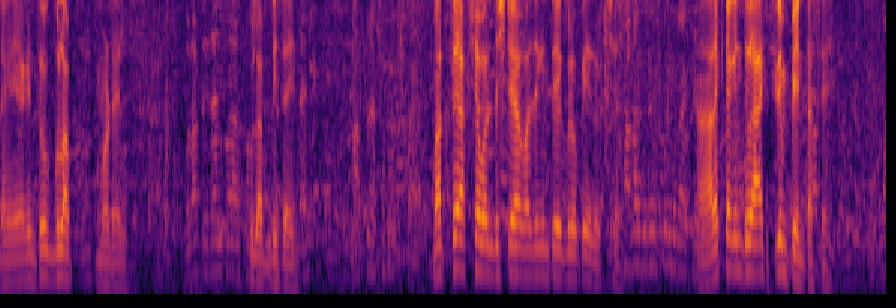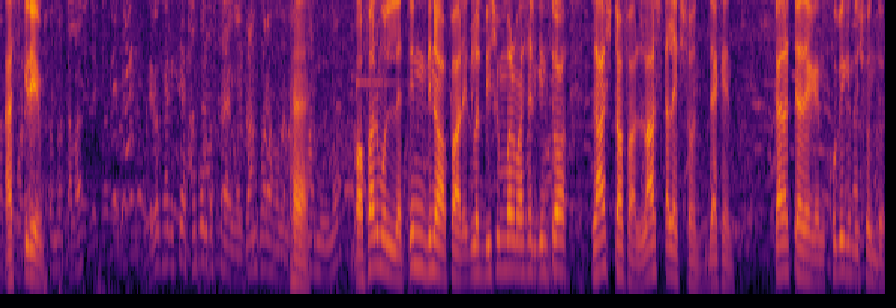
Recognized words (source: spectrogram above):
দেখেন এটা কিন্তু গোলাপ মডেল গোলাপ ডিজাইন মাত্র একশো পঞ্চাশ টাকা গজে কিন্তু এগুলো পেয়ে যাচ্ছে। হ্যাঁ আরেকটা কিন্তু আইসক্রিম পেন্ট আছে। আইসক্রিম না হ্যাঁ। অফার মূল্যে? তিন দিনে অফার এগুলো ডিসেম্বর মাসের কিন্তু লাস্ট অফার লাস্ট কালেকশন দেখেন। কালারটা দেখেন খুবই কিন্তু সুন্দর।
